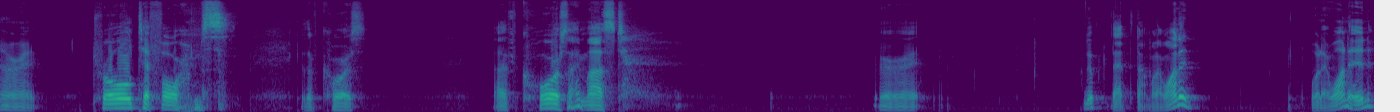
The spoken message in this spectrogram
All right. Troll the Forums. Because of course. Of course I must. Alright. Nope, that's not what I wanted. What I wanted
